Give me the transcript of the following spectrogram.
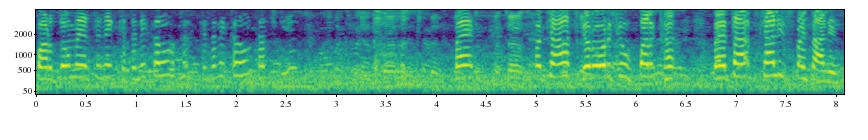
पर्दों में इतने, कितने करोड़ कितने करोड़ खर्च किए? पचास करोड़ के ऊपर चालीस पैंतालीस,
